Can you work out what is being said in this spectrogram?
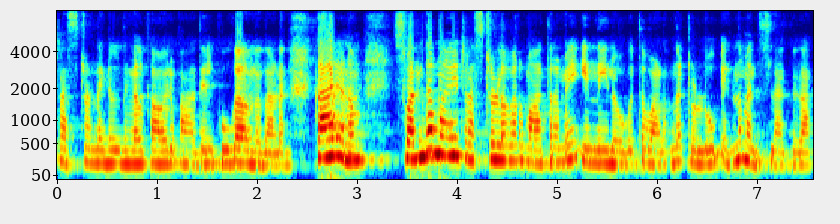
ട്രസ്റ്റ് ഉണ്ടെങ്കിൽ നിങ്ങൾക്ക് ആ ഒരു പാതയിൽ പോകാവുന്നതാണ്. കാരണം സ്വന്തമായി ട്രസ്റ്റ് ഉള്ളവർ മാത്രമേ ഇന്ന് ഈ ലോകത്ത് വളർന്നിട്ടുള്ളൂ എന്ന് മനസ്സിലാക്കുക.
